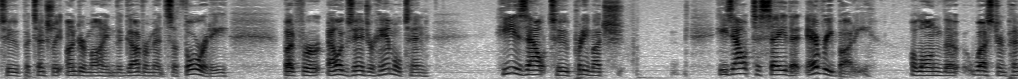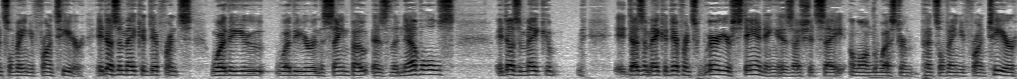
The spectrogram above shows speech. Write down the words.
to potentially undermine the government's authority, but for Alexander Hamilton, he is out to pretty much he's out to say that everybody along the western Pennsylvania frontier, it doesn't make a difference whether you whether you're in the same boat as the Nevilles. It doesn't make a it doesn't make a difference where you're standing, is I should say, along the western Pennsylvania frontier.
